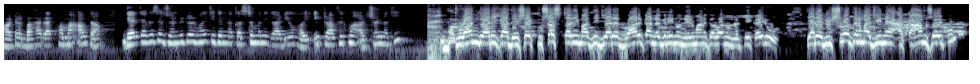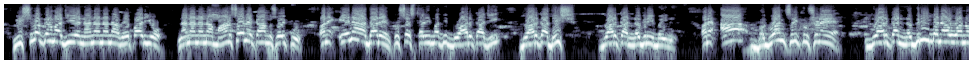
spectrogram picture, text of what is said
હોટલ બહાર રાખવામાં આવતા ગેરકાયદેસર જનરેટર હોય કે તેમના કસ્ટમરની ગાડીઓ હોય, એ ટ્રાફિકમાં અડચણ નથી? ભગવાન દ્વારિકાધીશે કુશસ્થળીમાંથી જ્યારે દ્વારકા નગરીનું નિર્માણ કરવાનું નક્કી કર્યું, ત્યારે વિશ્વકર્માજીને આ કામ સોંપ્યું. વિશ્વકર્માજીએ નાના નાના વેપારીઓ, નાના નાના માણસોને કામ સોંપ્યું. અને એના આધારે કુશસ્થળીમાંથી દ્વારકાજી, દ્વારકાધીશ દ્વારકા નગરી બની. અને આ ભગવાન શ્રી કૃષ્ણએ દ્વારકા નગરી બનાવવાનો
